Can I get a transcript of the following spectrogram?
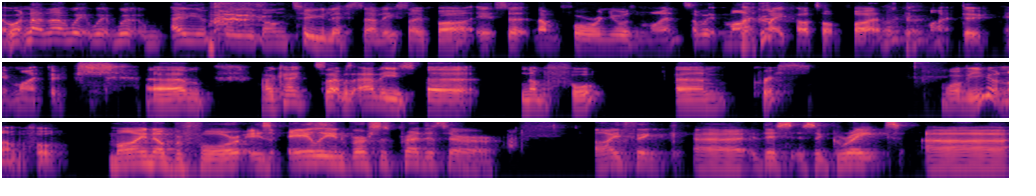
well, no, no, we, we, we, Alien 3 is on two lists, Ali, so far. It's at number four on yours and mine, so it might good? make our top five. Okay. It might do. It might do. Um, okay, so that was Ali's uh, number four. Um, Chris, what have you got number four? My number four is Alien versus Predator. I think uh, this is a great uh,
